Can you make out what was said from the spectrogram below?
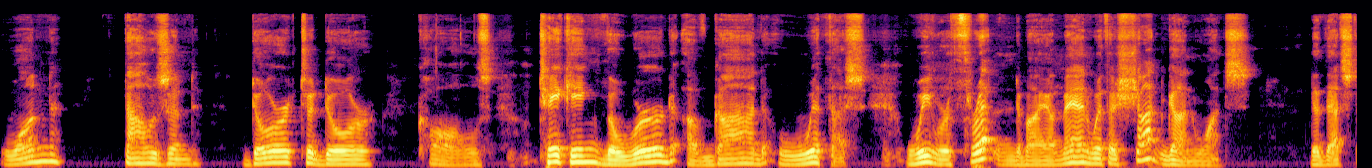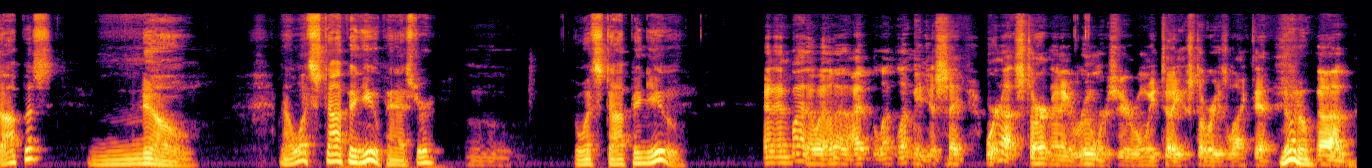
1,000 door to door calls, taking the word of God with us. We were threatened by a man with a shotgun once. Did that stop us? No. Now, what's stopping you, Pastor? Mhm. What's stopping you? And, and by the way, I, let, let me just say, we're not starting any rumors here when we tell you stories like that. No, no. Um,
